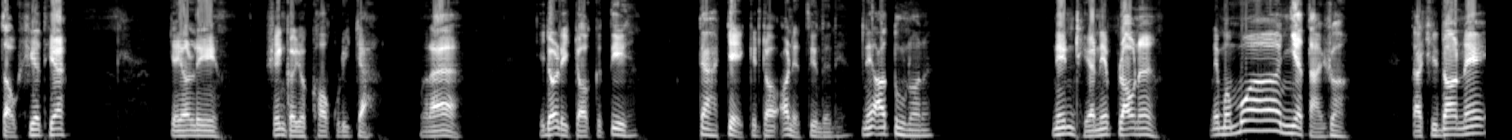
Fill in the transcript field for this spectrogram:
tàu xe thế. Chỉ là li sen cái kho cụ đi trả mà chỉ đó là cho cái ti ta chạy cái cho ở này tiền đấy nếu ở tu nó nè nên thì nên bao nữa, nên mà mua nhiều tài rồi. Ta chỉ đó nè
